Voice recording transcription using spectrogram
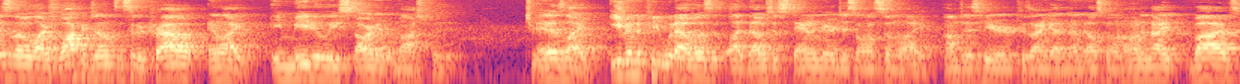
is though, like Waka jumped into the crowd and like immediately started a mosh pit. True. And it's like even the people that wasn't like that was just standing there just on some like I'm just here because I ain't got nothing else going on tonight vibes.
